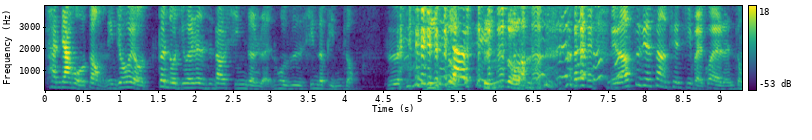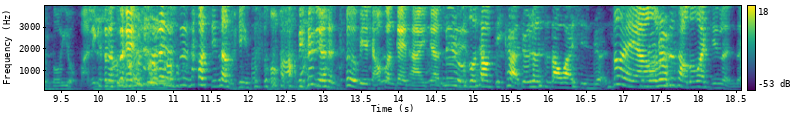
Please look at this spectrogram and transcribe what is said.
参加活动，你就会有更多机会认识到新的人，或是新的品种。品种，品种，对，你知道世界上千奇百怪的人种都有嘛？你可能会认识到新的品种，你会觉得很特别，想要灌溉它一下。例如说像比卡就认识到外星人。对呀、啊，我认识超多外星人的。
